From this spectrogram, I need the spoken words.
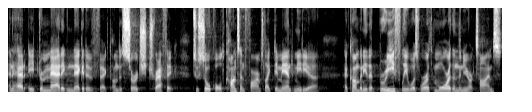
and had a dramatic negative effect on the search traffic to so-called content farms like Demand Media, a company that briefly was worth more than the New York Times,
